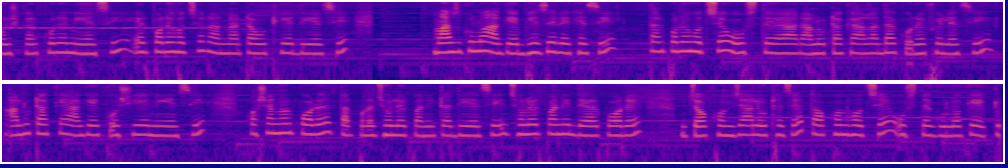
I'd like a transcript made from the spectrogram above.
পরিষ্কার করে নিয়েছি। এরপরে হচ্ছে রান্নাটা উঠিয়ে দিয়েছি। মাছগুলো আগে ভেজে রেখেছি, তারপরে হচ্ছে উস্তে আর আলুটাকে আলাদা করে ফেলেছি। আলুটাকে আগে কষিয়ে নিয়েছি। কষানোর পরে তারপরে ঝোলের পানিটা দিয়েছি। ঝোলের পানি দেওয়ার পরে যখন জাল উঠেছে, তখন হচ্ছে উস্তেগুলোকে একটু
